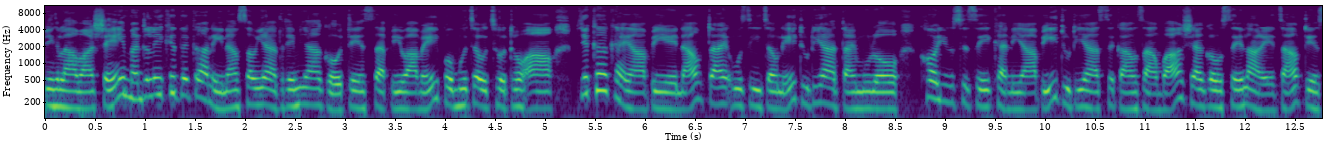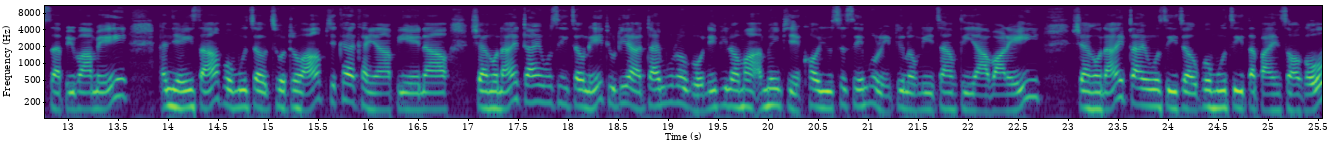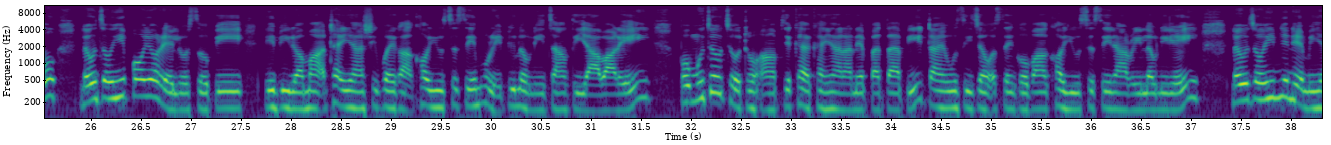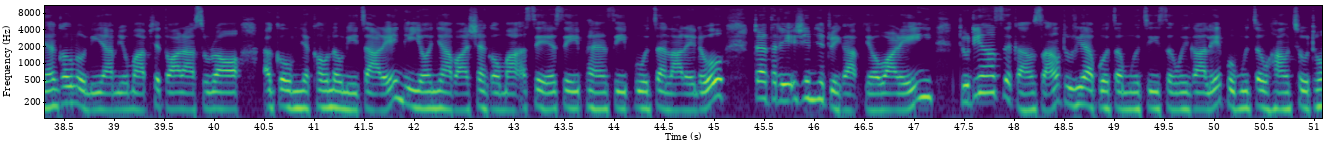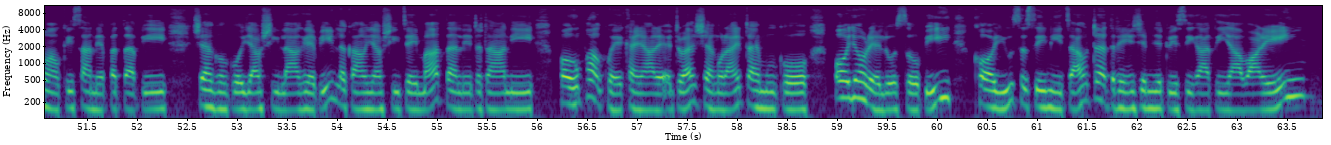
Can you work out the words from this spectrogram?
မင်္ဂလာပါရှင်မန္တလေးခေတ်သစ်ကနေနောက်ဆုံးရသတင်းများကိုတင်ဆက်ပေးပါမယ်ပုံမှုချုပ်ချိုထွန်းအောင်ပြစ်ခတ်ခံရပြီးရင်နောက်တိုင်းဦးစီးချုပ်နဲ့ဒုတိယတိုင်းမှုတို့ခေါ်ယူစစ်ဆေးခံရပြီးဒုတိယစစ်ကောင်ဆောင်ပါရန်ကုန်ဆင်းလာတဲ့အကြောင်းတင်ဆက်ပေးပါမယ်အငိမ့်စာပုံမှုချုပ်ချိုထွန်းအောင်ပြစ်ခတ်ခံရပြီးရင်နောက်ရန်ကုန်တိုင်းတိုင်းဦးစီးချုပ်နဲ့ဒုတိယတိုင်းမှုတို့ကိုနေပြည်တော်မှအမိန့်ဖြင့်ခေါ်ယူစစ်ဆေးမှုတွေပြုလုပ်နေကြောင်းသိရပါတယ်ရန်ကုန်တိုင်းတိုင်းဦးစီးချုပ်ပုံမှုကြီးတပ်ပိုင်းစောကိုလုံခြုံရေးပေါ်ရတယ်လို့ဆိုပြီးနေပြည်တော်မှအထက်ရရှိပွဲကခေါ်ယူစစ်ဆေးမှုတွေပြုလုပ်နေကြောင်းသိရပါတယ်။ပုံမှုချုပ်ချိုထွန်းအောင်ပြစ်ခတ်ခံရတာနဲ့ပတ်သက်ပြီးတိုင်းဦးစီးချုပ်အစင်ကိုပါခေါ်ယူစစ်ဆေးတာတွေလုပ်နေတယ်။လုံခြုံရေးမြင့်နဲ့မယန်းကုန်းလိုနေရာမျိုးမှာဖြစ်သွားတာဆိုတော့အကုန်မျက်ခုံးလုပ်နေကြတယ်။နေရောညပါရှန်ကုန်မှာအစေအစေဖန်စီပိုးကျန်လာတယ်လို့တပ်တရေအရင်မြစ်တွေကပြောပါတယ်။ဒုတိယစစ်ကောင်ဆောင်ဒုတိယဗိုလ်ချုပ်မှုကြီးစဝင်းကလည်းပုံမှုချုပ်ဟောင်းချိုထွန်းအောင်ကိစ္စနဲ့ပတ်သက်ပြီးရန်ကုန်ကိုရောက်ရှိလာခဲ့ပြီး၎င်းရောက်ရှိချိန်မှာတန်လင်းတံတားနီပုံဖောက်ခွဲခံရတဲ့အတွက်ရန်ကုန်တိုင်းတိုင်မှုကိုပေါ်ရော့တယ်လို့ဆိုပြီးခေါ်ယူစစ်ဆေးနေကြောင်းတပ်သတင်းရင်းမြစ်တွေစီကသိရပါဗျ။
